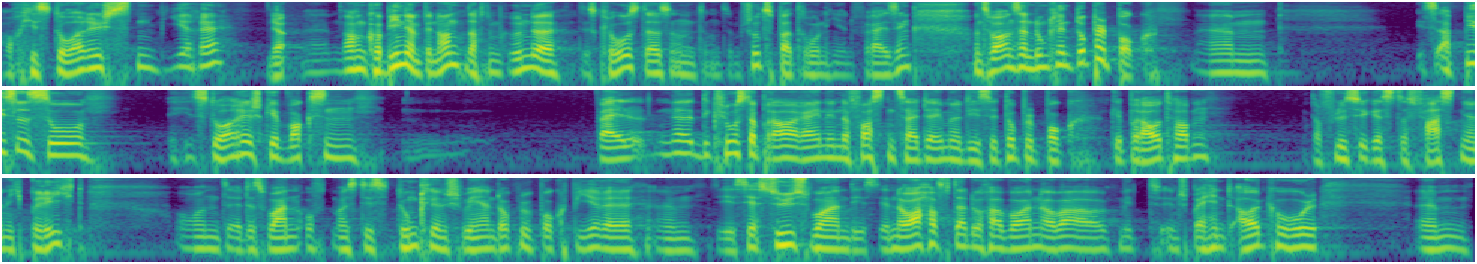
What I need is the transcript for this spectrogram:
auch historischsten Biere. Ja. äh, nach dem Korbinian benannt, nach dem Gründer des Klosters und unserem Schutzpatron hier in Freising. Und zwar unseren dunklen Doppelbock. Ähm, ist ein bisschen so historisch gewachsen, weil ne, die Klosterbrauereien in der Fastenzeit ja immer diese Doppelbock gebraut haben. Da Flüssiges das Fasten ja nicht bricht. Und äh, das waren oftmals diese dunklen, schweren Doppelbockbiere, ähm, die sehr süß waren, die sehr nahrhaft dadurch auch waren, aber auch mit entsprechend Alkohol ähm,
